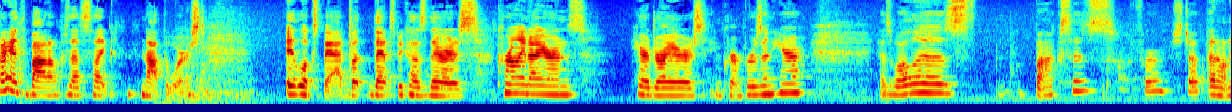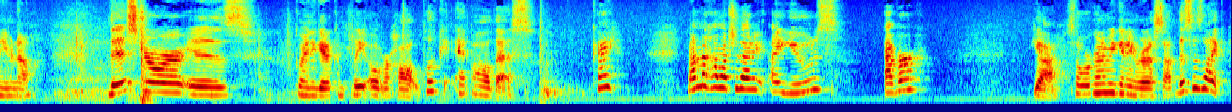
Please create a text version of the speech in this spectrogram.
Starting at the bottom because that's like not the worst. It looks bad, but that's because there's curling irons, hair dryers, and crimpers in here, as well as boxes for stuff. I don't even know. This drawer is going to get a complete overhaul. Look at all this, okay? I don't know how much of that I use ever? Yeah, so we're gonna be getting rid of stuff. This is like,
